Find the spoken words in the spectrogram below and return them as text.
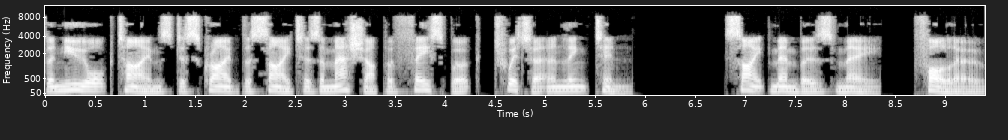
The New York Times described the site as a mashup of Facebook, Twitter and LinkedIn. Site members may follow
